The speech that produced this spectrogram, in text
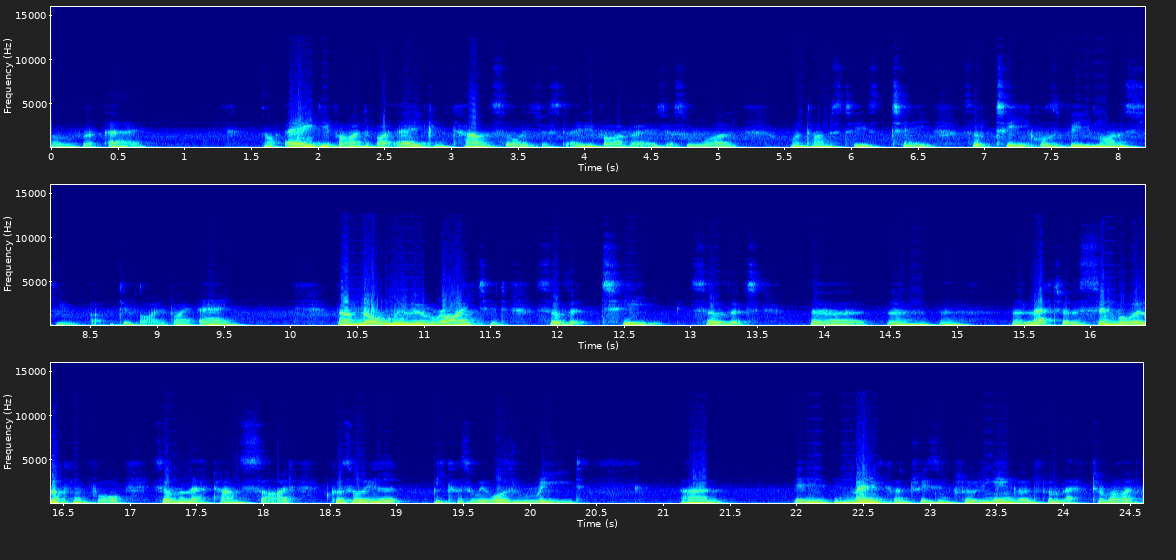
over a. Now a divided by a can cancel, it's just a divided by a is just 1. 1 times t is t. So t equals v minus u uh, divided by a. Now normally we write it so that t, so that the, the, the the letter, the symbol we're looking for is on the left hand side because we because we always read um, in, in many countries including England from left to right.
